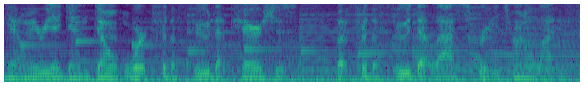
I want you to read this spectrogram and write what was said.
yeah, let me read it again. Don't work for the food that perishes, but for the food that lasts for eternal life.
